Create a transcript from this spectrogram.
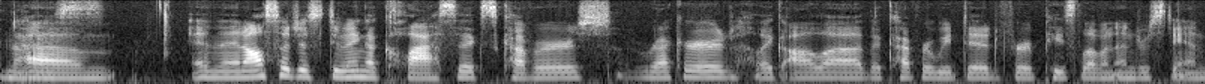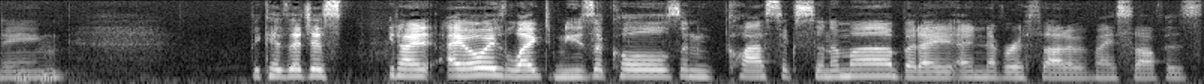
Nice. Um, and then also just doing a classics covers record, like a la the cover we did for Peace, Love, and Understanding. Because it just, you know, I, I always liked musicals and classic cinema, but I, I never thought of myself as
